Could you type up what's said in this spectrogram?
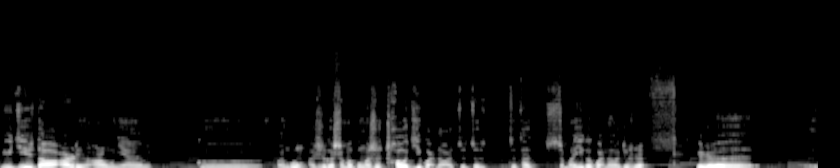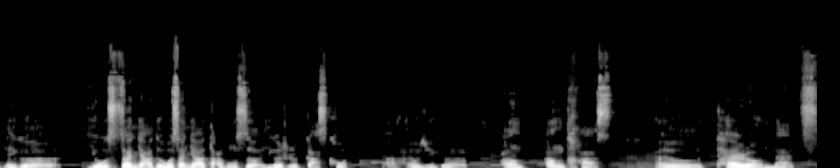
预计到二零二五年，呃，完工啊，是个什么工程？是超级管道啊，这这这它什么一个管道？就是就是那个由三家德国三家大公司啊，一个是 Gascode 啊，还有这个 On Ontas，还有 Terranets。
